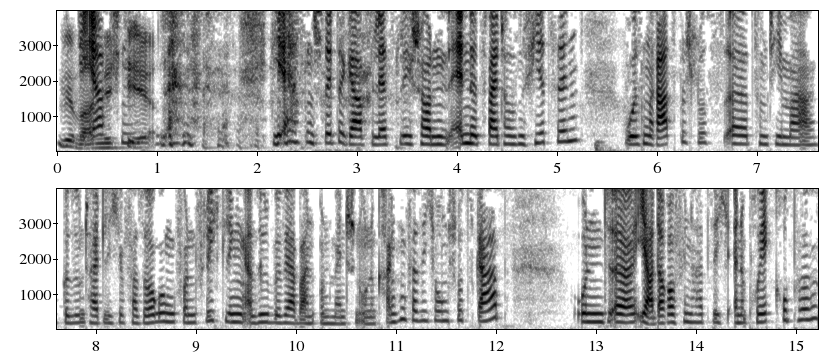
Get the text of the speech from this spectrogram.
Wir waren ersten, nicht die Ersten. die ersten Schritte gab es letztlich schon Ende 2014, wo es einen Ratsbeschluss äh, zum Thema gesundheitliche Versorgung von Flüchtlingen, Asylbewerbern und Menschen ohne Krankenversicherungsschutz gab. Und äh, ja, daraufhin hat sich eine Projektgruppe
